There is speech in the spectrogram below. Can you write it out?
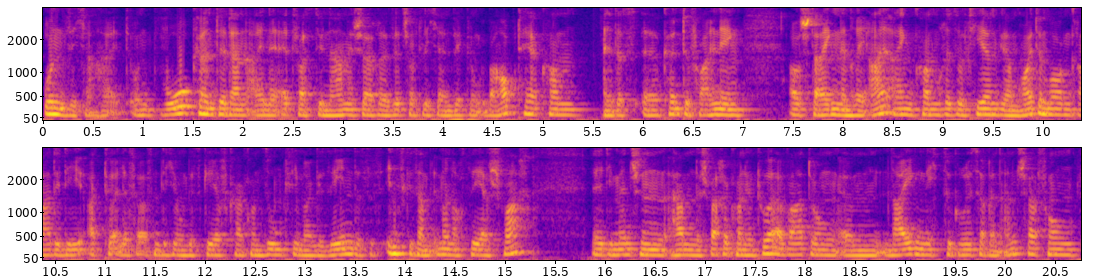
Unsicherheit. Und wo könnte dann eine etwas dynamischere wirtschaftliche Entwicklung überhaupt herkommen? Äh, das äh, könnte vor allen Dingen aus steigenden Realeinkommen resultieren. Wir haben heute Morgen gerade die aktuelle Veröffentlichung des GfK Konsumklima gesehen. Das ist insgesamt immer noch sehr schwach. Äh, die Menschen haben eine schwache Konjunkturerwartung, ähm, neigen nicht zu größeren Anschaffungen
